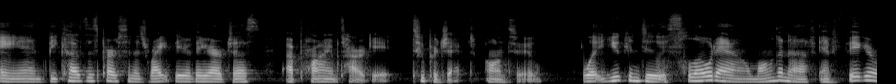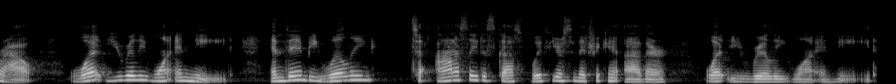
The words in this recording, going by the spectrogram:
and because this person is right there, they are just a prime target to project onto. What you can do is slow down long enough and figure out what you really want and need, and then be willing to honestly discuss with your significant other what you really want and need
